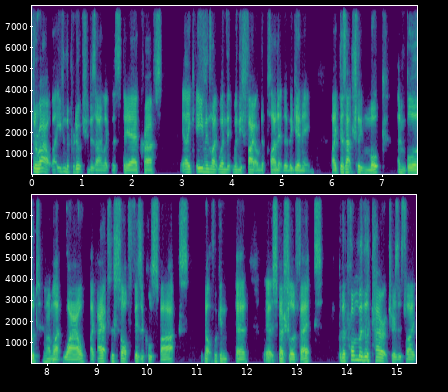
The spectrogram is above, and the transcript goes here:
throughout, like even the production design, like the, the aircrafts, like even like when they when they fight on the planet at the beginning, like there's actually muck and blood, and I'm like, wow, like I actually saw physical sparks, not fucking uh, uh, special effects. But the problem with the character is it's like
